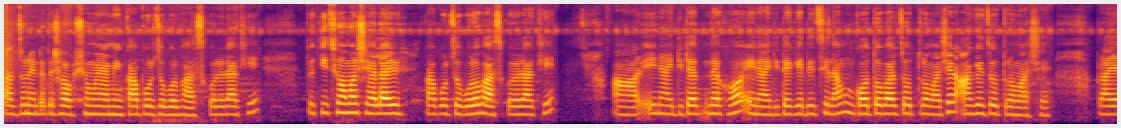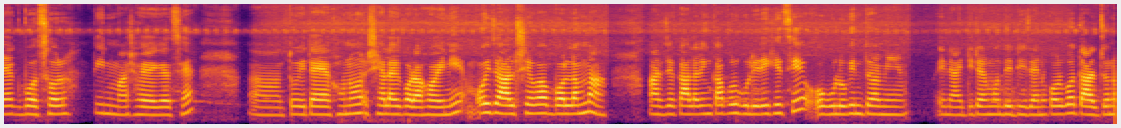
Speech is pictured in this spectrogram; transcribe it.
তার জন্য এটাতে সবসময় আমি কাপড় চোপড় ভাস করে রাখি। তো কিছু আমার সেলাইয়ের কাপড় চোপড়ও ভাস করে রাখি। আর এই নাইটিটা দেখো, এই নাইটিটা কেটেছিলাম গতবার চৈত্র মাসের আগে চৈত্র মাসে। প্রায় এক বছর, তিন মাস হয়ে গেছে। তো এটা এখনও সেলাই করা হয়নি। ওই জাল সেবা বললাম না, আর যে কালারিং কাপড়গুলি রেখেছি, ওগুলো কিন্তু আমি এই নাইটিটার মধ্যে ডিজাইন করব। তার জন্য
